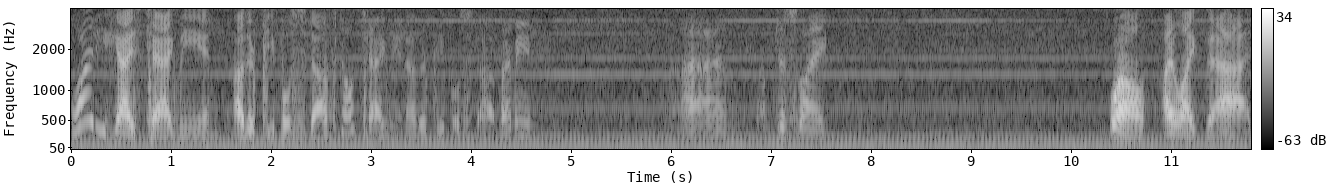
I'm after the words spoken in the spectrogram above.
why do you guys tag me in other people's stuff? Don't tag me in other people's stuff. I mean, I'm, I'm just like, well, I like that.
